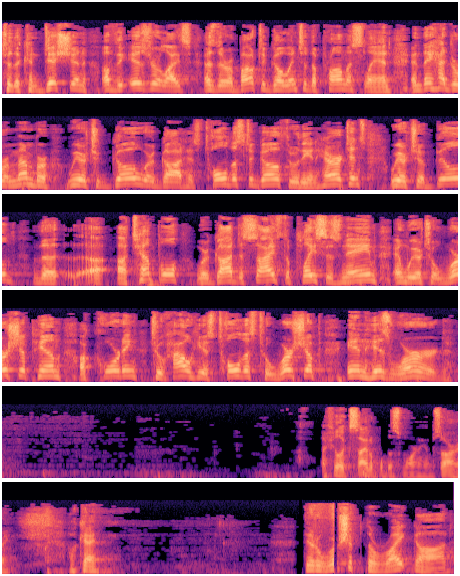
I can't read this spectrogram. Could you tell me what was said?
to the condition of the Israelites as they're about to go into the promised land. And they had to remember we are to go where God has told us to go through the inheritance. We are to build the, uh, a temple where God decides to place His name and we are to worship Him according to how He has told us to worship in His Word. I feel excitable this morning. I'm sorry. Okay. They're to worship the right God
